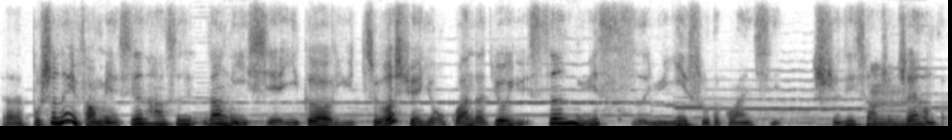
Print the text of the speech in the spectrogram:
呃不是那方面，实际上是让你写一个与哲学有关的，就与生与死与艺术的关系。实际上是这样的，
